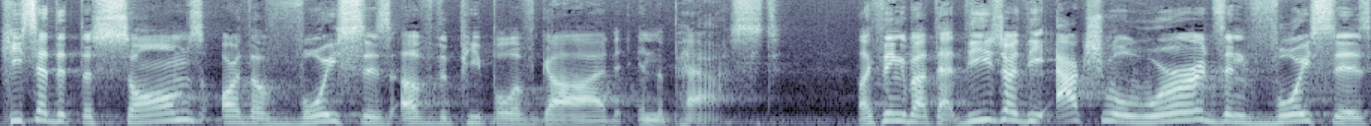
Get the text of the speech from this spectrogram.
he said that the Psalms are the voices of the people of God in the past. Like, think about that. These are the actual words and voices,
